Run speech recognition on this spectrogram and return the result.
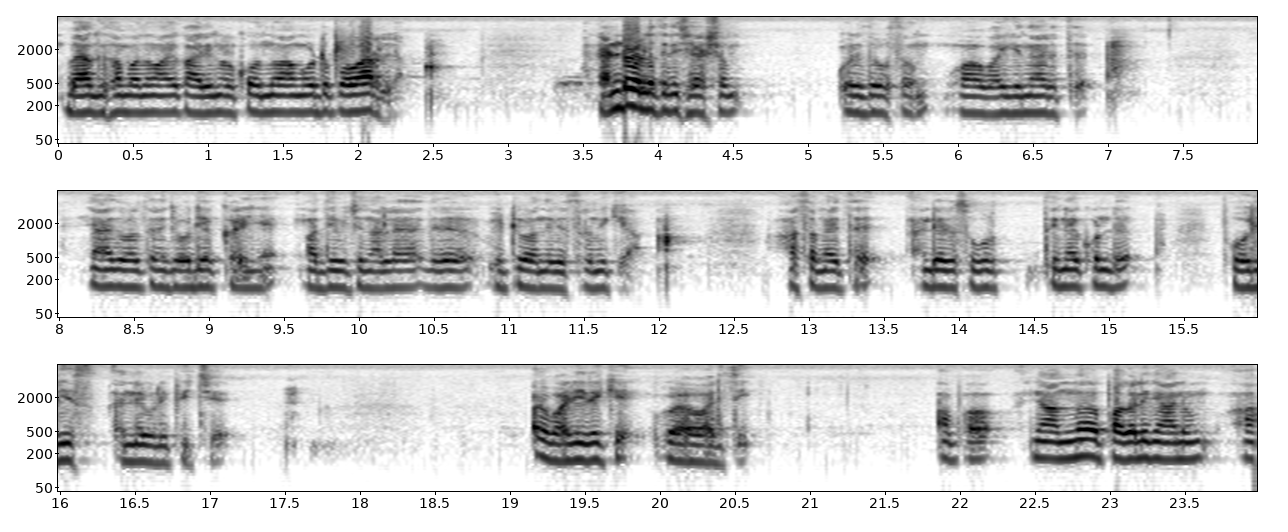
ബാങ്ക് സംബന്ധമായ കാര്യങ്ങൾക്കോ ഒന്നും അങ്ങോട്ട് പോകാറില്ല. രണ്ട് കൊല്ലത്തിന് ശേഷം ഒരു ദിവസം വൈകുന്നേരത്ത് ഞാൻ ഇതുപോലെ തന്നെ ജോലിയൊക്കെ കഴിഞ്ഞ് മദ്യപിച്ച് നല്ല ഇതിൽ വീട്ടിൽ വന്ന് വിശ്രമിക്കുക. ആ സമയത്ത് എന്റെ ഒരു സുഹൃത്തിനെ കൊണ്ട് പോലീസ് എന്നെ വിളിപ്പിച്ച് വഴിയിലേക്ക് വരുത്തി. അപ്പോൾ ഞാൻ അന്ന് പകൽ ഞാനും ആ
